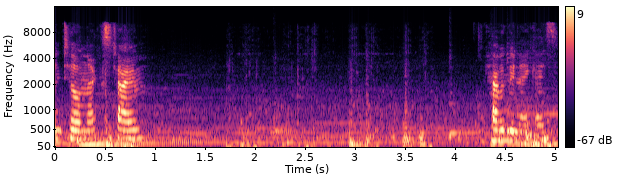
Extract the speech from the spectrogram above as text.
Until next time, have a good night, guys.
